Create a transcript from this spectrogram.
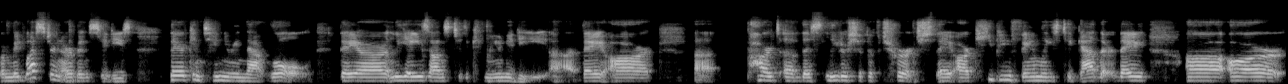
or midwestern urban cities they're continuing that role. They are liaisons to the community. Uh, they are uh, part of this leadership of church. They are keeping families together. They uh, are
